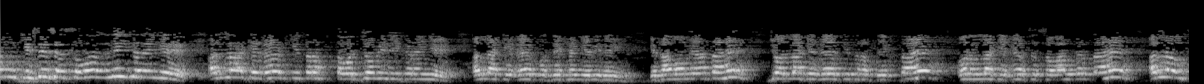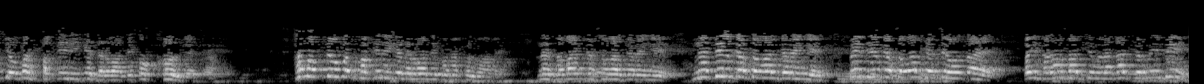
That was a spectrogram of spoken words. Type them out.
ہم کسی سے سوال نہیں کریں گے۔ اللہ کے غیر کی طرف توجہ بھی نہیں کریں گے۔ اللہ کے غیر کو دیکھیں گے بھی نہیں۔ کتابوں میں آتا ہے، جو اللہ کے غیر کی طرف دیکھتا ہے اور اللہ کے غیر سے سوال کرتا ہے، اللہ اس کے اوپر فقیری کے دروازے کو کھول دیتا ہے۔ ہم اپنے اوپر فقیری کے دروازے کو نہ کھلوائیں نہ زبان کا سوال کریں گے، نہ دل کا سوال کریں گے۔ بھائی دل کا سوال کیسے ہوتا ہے؟ بھائی فلاں صاحب سے ملاقات کرنی تھی،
